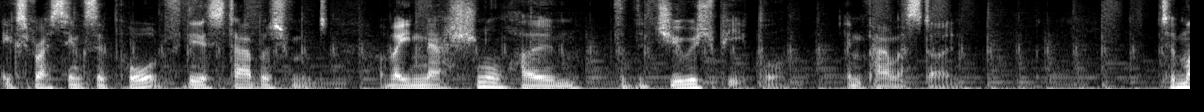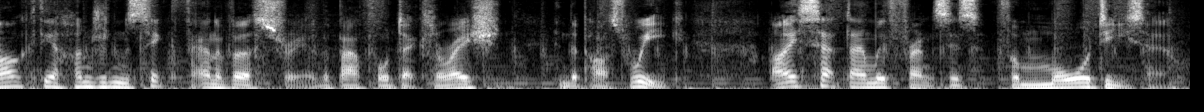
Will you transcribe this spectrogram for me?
expressing support for the establishment of a national home for the Jewish people in Palestine. To mark the 106th anniversary of the Balfour Declaration in the past week, I sat down with Francis for more detail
